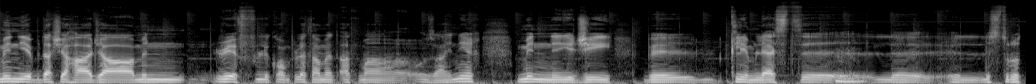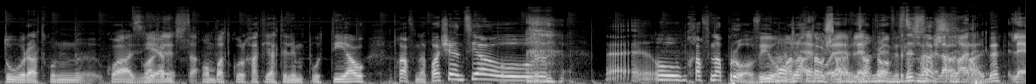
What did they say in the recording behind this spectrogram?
min jibda xi ħaġa minn riff li kompletament qatt ma użajnieh, minn jiġi bil-klim lest eh, mhm. l-istruttura tkun kważi hemm, mbagħad kulħadd jagħti l-input tiegħu b'ħafna paċenzja u Eh, u ħafna provi, u ma naqtawx eh, provi. Le,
